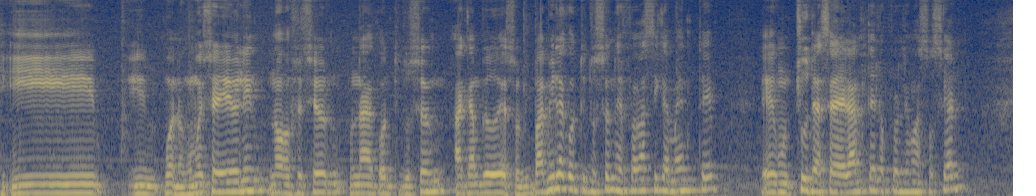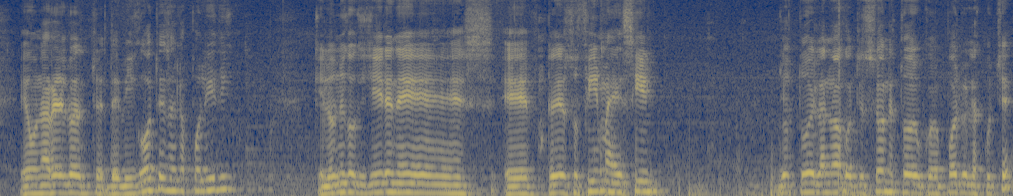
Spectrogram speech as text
Y, y, bueno, como dice Evelyn, nos ofrecieron una constitución a cambio de eso. Para mí la constitución es básicamente es un chute hacia adelante de los problemas sociales, es un arreglo de, bigotes de los políticos, que lo único que quieren es tener su firma y decir, yo estuve en la nueva constitución, estuve con el pueblo y la escuché,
